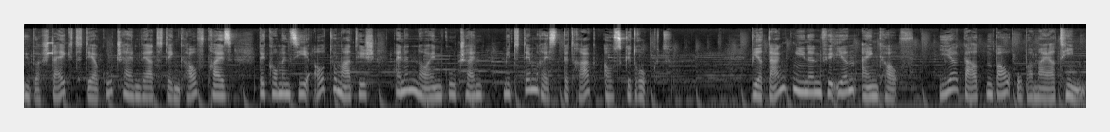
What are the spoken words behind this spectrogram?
Übersteigt der Gutscheinwert den Kaufpreis, bekommen Sie automatisch einen neuen Gutschein mit dem Restbetrag ausgedruckt. Wir danken Ihnen für Ihren Einkauf. Ihr Gartenbau Obermeier Team.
